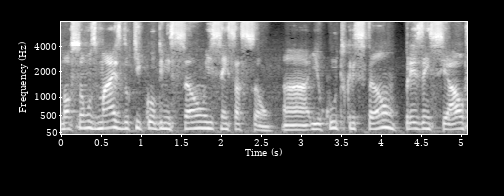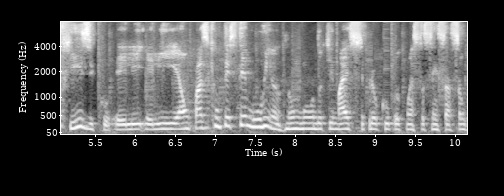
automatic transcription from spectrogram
nós somos mais do que cognição e sensação. Uh, e o culto cristão, presencial, físico, ele, ele é um, quase que um testemunho num mundo que mais se preocupa com essa sensação,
